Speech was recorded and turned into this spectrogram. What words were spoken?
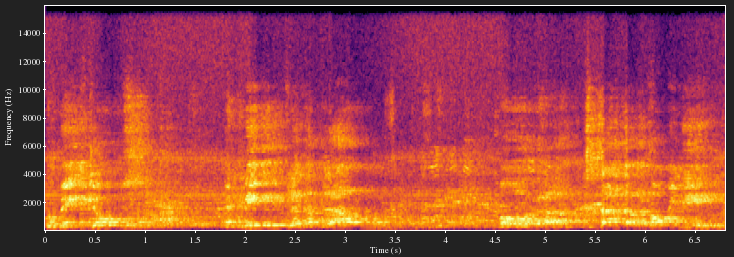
to make jokes and be like a clown or uh, stand-up comedy.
